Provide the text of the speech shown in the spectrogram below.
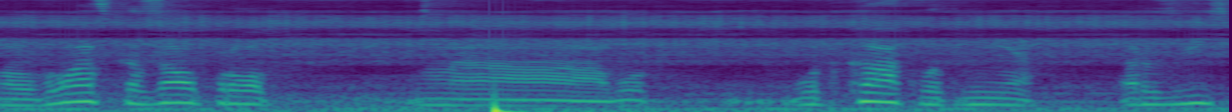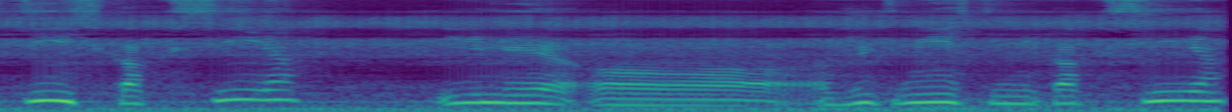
Влад сказал про а, вот, вот как вот мне развестись, как все, или э, жить вместе не как все,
